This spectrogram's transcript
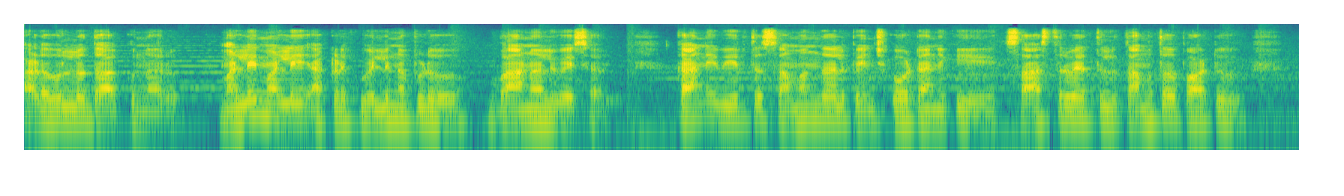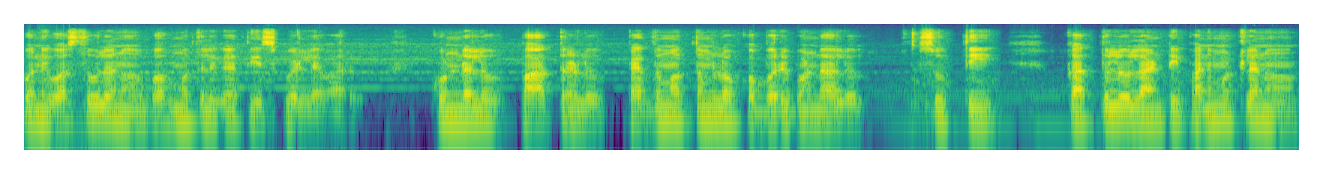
అడవుల్లో దాక్కున్నారు. మళ్ళీ మళ్ళీ అక్కడికి వెళ్ళినప్పుడు బాణాలు వేశారు. కానీ వీరితో సంబంధాలు పెంచుకోవటానికి శాస్త్రవేత్తలు తమతో పాటు కొన్ని వస్తువులను బహుమతులుగా తీసుకువెళ్ళేవారు. కుండలు పాత్రలు పెద్ద మొత్తంలో కొబ్బరి బొండాలు సుత్తి కత్తులు లాంటి పనిముట్లను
